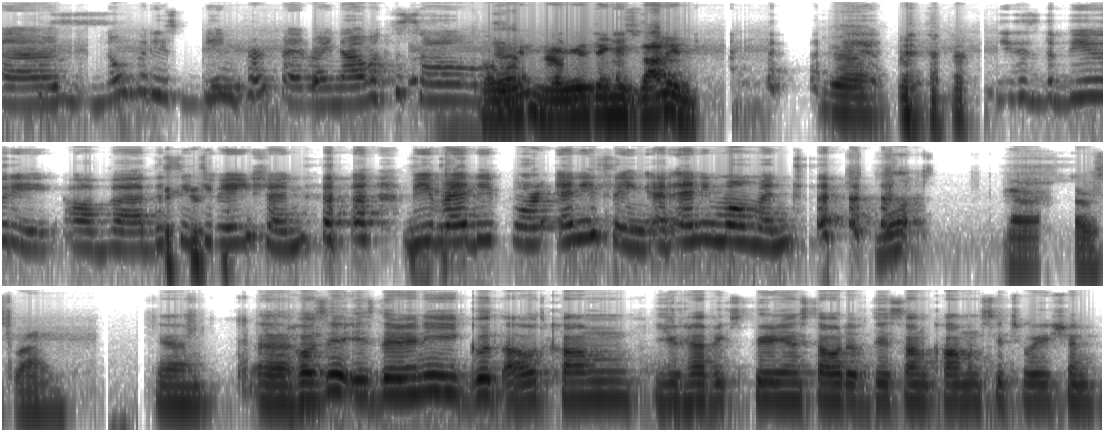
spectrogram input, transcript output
uh, nobody's being perfect right now, so oh, yeah. everything is valid. yeah, this is the beauty of uh, the situation. be ready for anything at any moment. yeah, yeah, that's right. Yeah. Uh, Jose, is there any good outcome you have experienced out of this uncommon situation?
